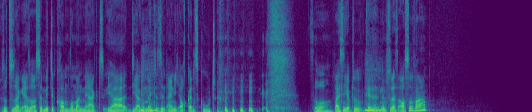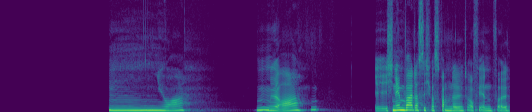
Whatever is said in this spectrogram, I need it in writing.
sozusagen eher so aus der Mitte kommen, wo man merkt, ja, die Argumente sind eigentlich auch ganz gut. so, weiß nicht, ob du, Mhm. nimmst du das auch so wahr? Hm, Ja. Hm, Ja. Ich nehme wahr, dass sich was wandelt, auf jeden Fall.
